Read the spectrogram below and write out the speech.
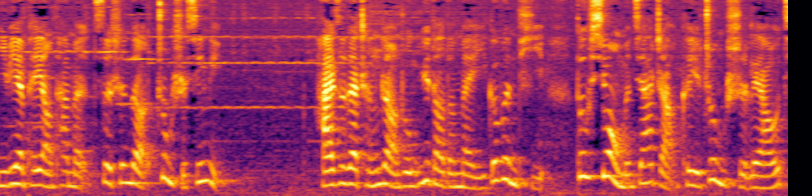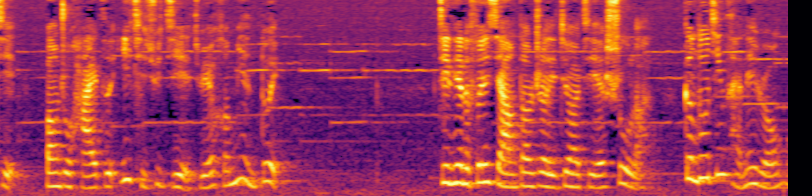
以便培养他们自身的重视心理。孩子在成长中遇到的每一个问题，都希望我们家长可以重视、了解，帮助孩子一起去解决和面对。今天的分享到这里就要结束了，更多精彩内容，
